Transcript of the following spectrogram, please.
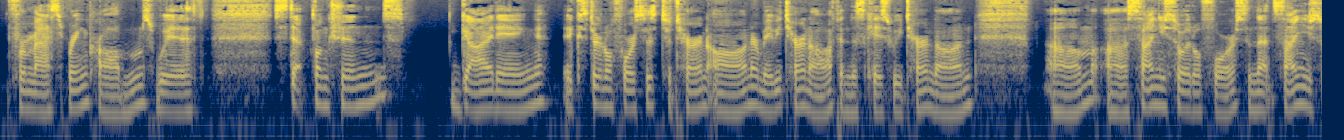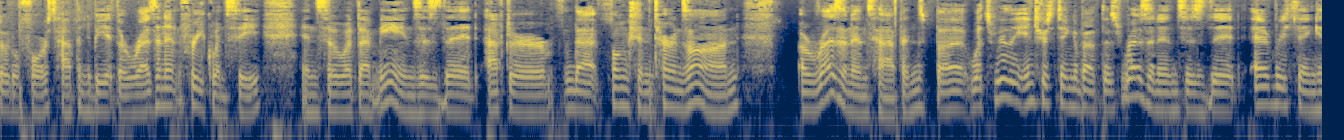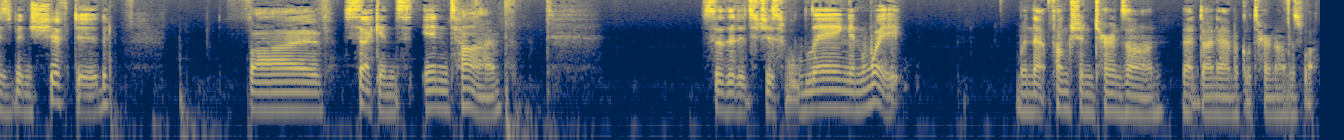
for mass spring problems with step functions guiding external forces to turn on or maybe turn off. In this case, we turned on um, a sinusoidal force, and that sinusoidal force happened to be at the resonant frequency. And so what that means is that after that function turns on, a resonance happens, but what's really interesting about this resonance is that everything has been shifted five seconds in time so that it's just laying in wait when that function turns on, that dynamic will turn on as well.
